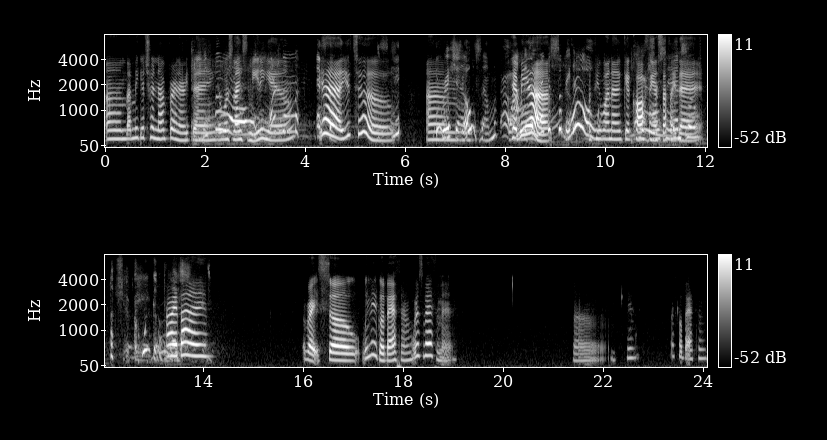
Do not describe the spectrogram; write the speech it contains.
um, let me get your number and everything. It was nice meeting you. Yeah, you too. Um, hit me up if you want to get coffee and stuff like that. All right, bye. All right, so we need to go to the bathroom. Where's the bathroom at? Um, yeah, let's go bathroom.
